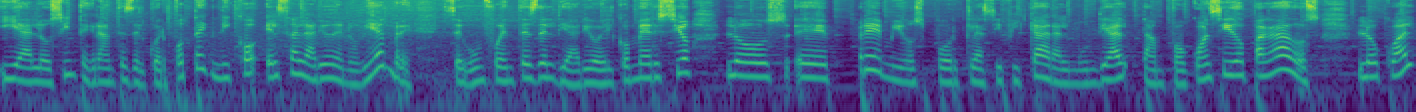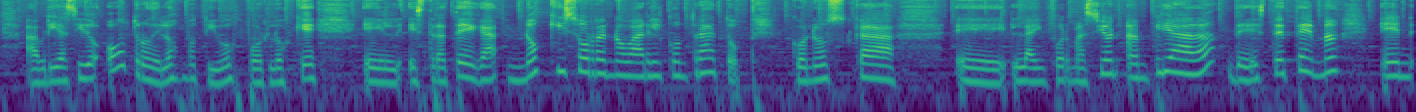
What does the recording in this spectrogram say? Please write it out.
y a los integrantes del cuerpo técnico el salario de noviembre. Según fuentes del diario El Comercio, los eh, premios por clasificar al Mundial tampoco han sido pagados, lo cual habría sido otro de los motivos por los que el estratega no quiso renovar el contrato. Conozca eh, la información ampliada de este tema en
